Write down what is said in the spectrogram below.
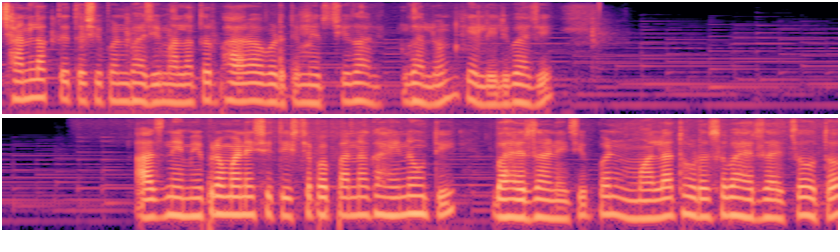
छान लागते तशी पण भाजी. मला तर फार आवडते मिरची घाल घालून केलेली भाजी. आज नेहमीप्रमाणे क्षितिशच्या पप्पांना घाई नव्हती बाहेर जाण्याची पण मला थोडंसं बाहेर जायचं होतं.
